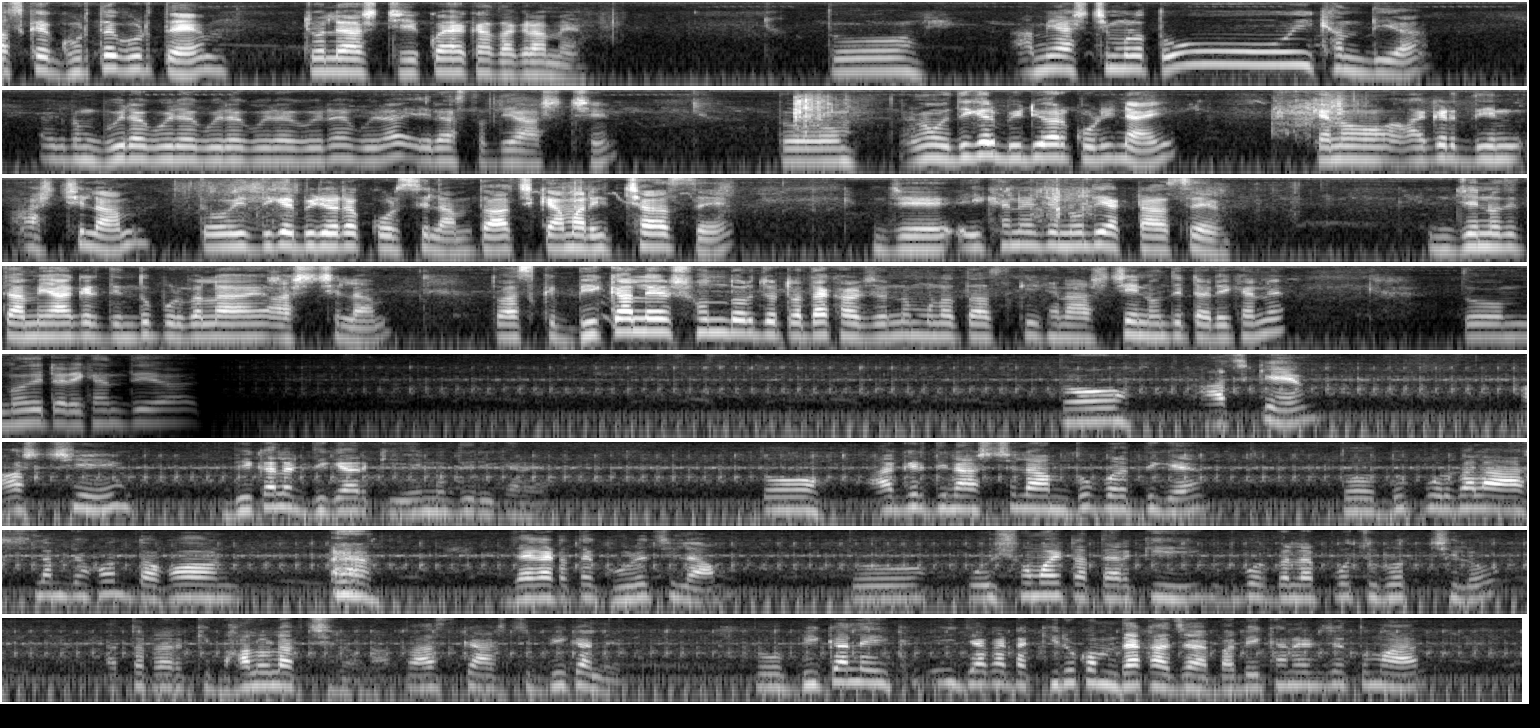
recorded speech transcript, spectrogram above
আজকে ঘুরতে ঘুরতে চলে আসছি কয়েকাতা গ্রামে। তো আমি আসছি মূলত ওইখান দিয়া, একদম ঘুরা ঘুরা ঘুরা ঘুরা ঘুরা ঘুরা এই রাস্তা দিয়ে আসছি। তো আমি ওই দিকের ভিডিও আর করি নাই, কেন আগের দিন আসছিলাম, তো ওই দিকের ভিডিওটা করছিলাম। তো আজকে আমার ইচ্ছা আছে যে এইখানে যে নদী একটা আছে, যে নদীতে আমি আগের দিন দুপুরবেলায় আসছিলাম, তো আজকে বিকালের সৌন্দর্যটা দেখার জন্য মূলত আজকে এখানে আসছি নদীটার এখানে। তো নদীটার এখান দিয়ে তো আজকে আসছি বিকালের দিকে আর কি, এই নদীর এখানে। তো আগের দিন আসছিলাম দুপুরের দিকে। তো দুপুরবেলা আসছিলাম যখন, তখন জায়গাটাতে ঘুরেছিলাম। তো ওই সময়টাতে আর কি দুপুরবেলা প্রচুর রোদ ছিল। এতটা আর কি ভালো লাগছিল না। তো আজকে আসছি বিকালে। তো বিকালে এই- জায়গাটা কীরকম দেখা যায় বা এখানের যে তোমার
